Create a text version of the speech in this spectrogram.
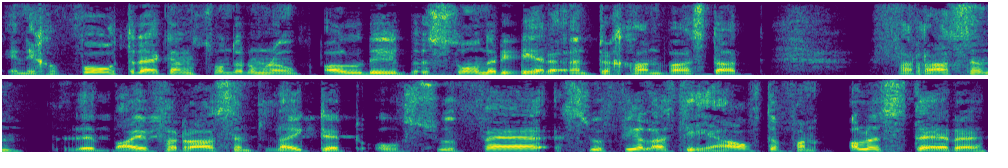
en die gevolgtrekking sonder om nou op al die besonderhede in te gaan was dat verrassend eh, baie verrassend lyk dit of sover soveel as die helfte van alle sterre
